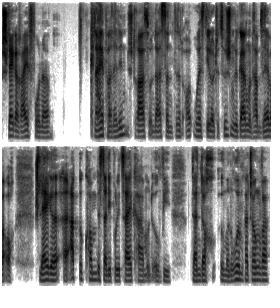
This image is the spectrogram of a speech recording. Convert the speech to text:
Schlägerei vor einer Kneipe an der Lindenstraße und da ist dann sind USD-Leute zwischengegangen und haben selber auch Schläge äh, abbekommen, bis dann die Polizei kam und irgendwie dann doch irgendwann Ruhe im Karton war.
